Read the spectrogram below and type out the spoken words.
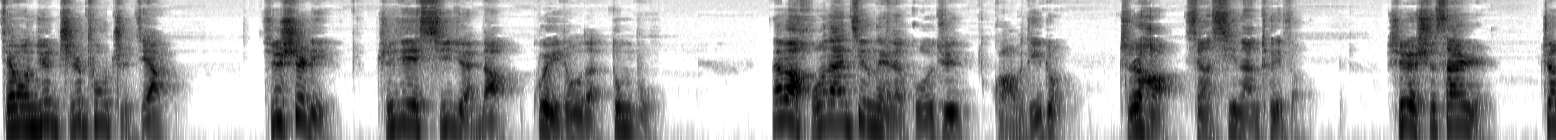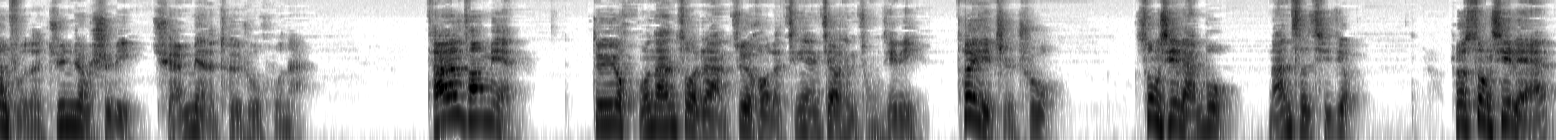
解放军直扑芷江，其势力直接席卷到贵州的东部。那么湖南境内的国军寡不敌众，只好向西南退走。十月十三日，政府的军政势力全面的退出湖南。台湾方面对于湖南作战最后的经验教训总结里。特意指出，宋希濂部难辞其咎，说宋希濂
